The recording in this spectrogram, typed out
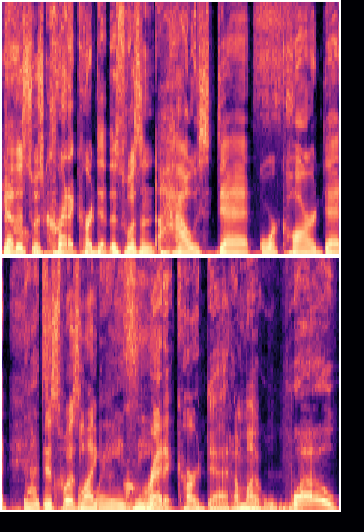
Now this was credit card debt. This wasn't house debt or car debt. That's this was crazy. like credit card debt. I'm like, whoa.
